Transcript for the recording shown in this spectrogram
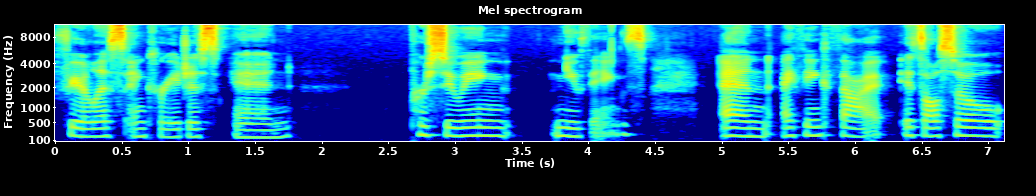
fearless and courageous in pursuing new things. And I think that it's also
